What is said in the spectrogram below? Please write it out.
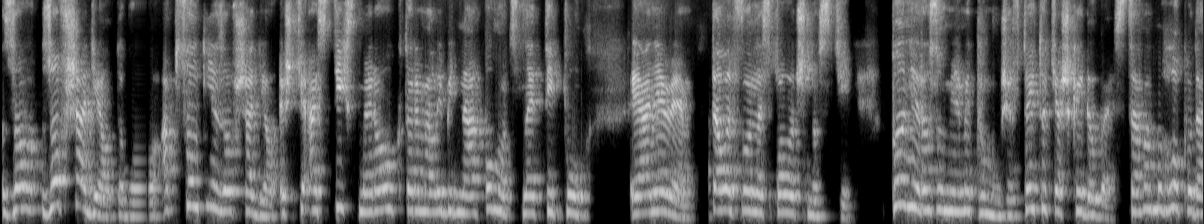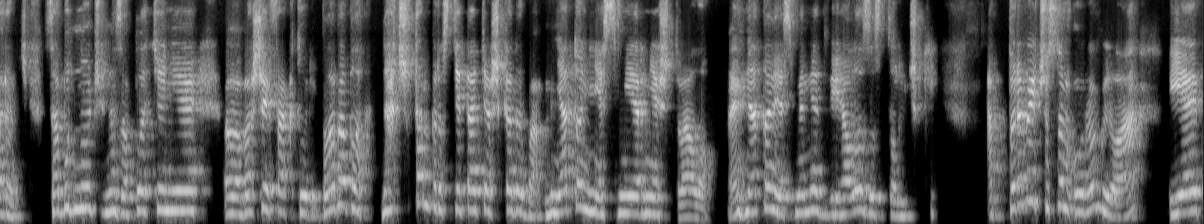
zo, zo všadiel to bolo, absolútne zo všadiel. Ešte aj z tých smerov, ktoré mali byť nápomocné typu ja neviem, telefónne spoločnosti. Plne rozumieme tomu, že v tejto ťažkej dobe sa vám mohlo podariť zabudnúť na zaplatenie uh, vašej faktúry, bla, bla, bla. Na čo tam proste tá ťažká doba? Mňa to nesmierne štvalo. Mňa to nesmierne dvíhalo zo stoličky. A prvé, čo som urobila, je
